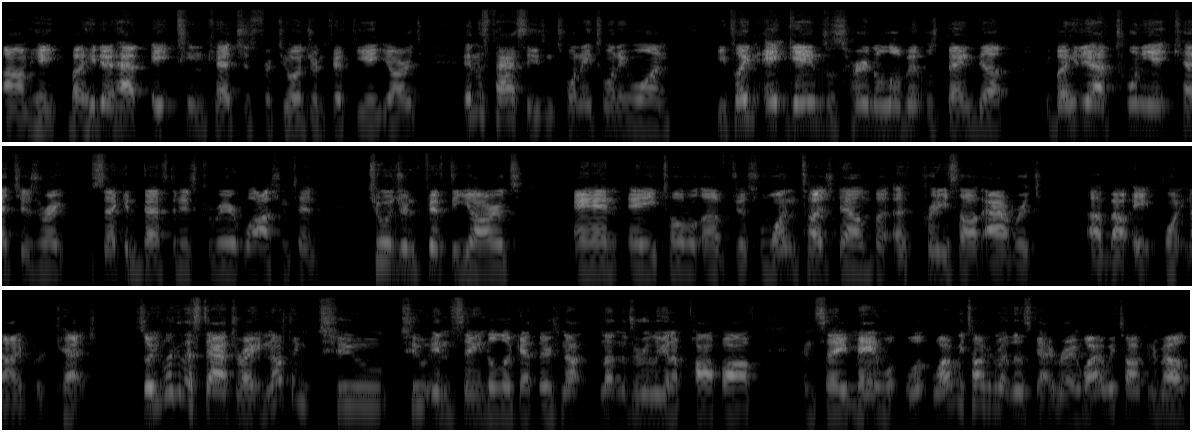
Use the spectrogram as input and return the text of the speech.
Um, he, but he did have 18 catches for 258 yards in this past season, 2021. He played in eight games, was hurt a little bit, was banged up, but he did have 28 catches, right? Second best in his career at Washington, 250 yards, and a total of just one touchdown, but a pretty solid average, about 8.9 per catch. So you look at the stats, right? Nothing too too insane to look at. There's not nothing that's really going to pop off and say, man, wh- wh- why are we talking about this guy, right? Why are we talking about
